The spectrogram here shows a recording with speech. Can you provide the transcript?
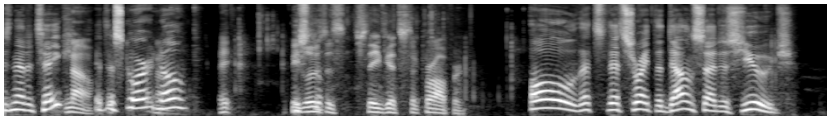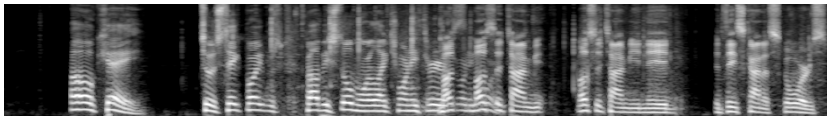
Isn't that a take? No. At the score? No. If he He's still- loses, Steve gets to Crawford. Oh, that's that's right. The downside is huge. Okay. So his take point was probably still more like 23 or Most 24. most of the time, you- most of the time you need at these kind of scores,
